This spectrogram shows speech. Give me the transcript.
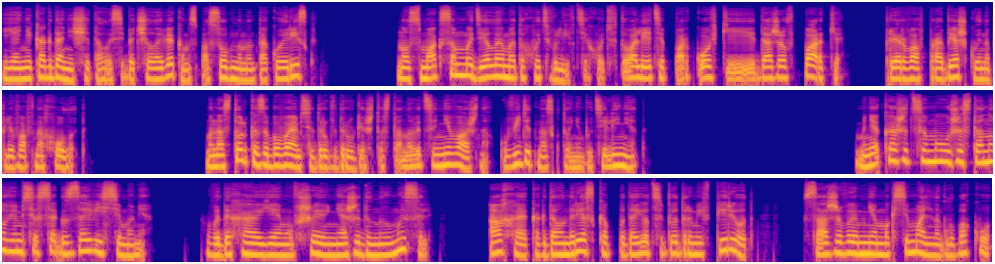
Я никогда не считала себя человеком, способным на такой риск, но с Максом мы делаем это хоть в лифте, хоть в туалете, парковке и даже в парке, прервав пробежку и наплевав на холод. Мы настолько забываемся друг в друге, что становится неважно, увидит нас кто-нибудь или нет. Мне кажется, мы уже становимся секс-зависимыми. Выдыхаю я ему в шею неожиданную мысль, ахая, когда он резко подается бедрами вперед, саживая мне максимально глубоко.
